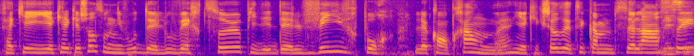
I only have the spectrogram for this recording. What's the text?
Fait qu'il y a quelque chose au niveau de l'ouverture, puis de, le vivre pour le comprendre. Hein. Il y a quelque chose de comme se lancer.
